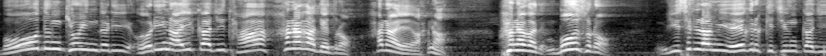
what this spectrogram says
모든 교인들이 어린아이까지 다 하나가 되도록 하나예요 하나. 하나가 돼 무엇으로? 이슬람이 왜 그렇게 지금까지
